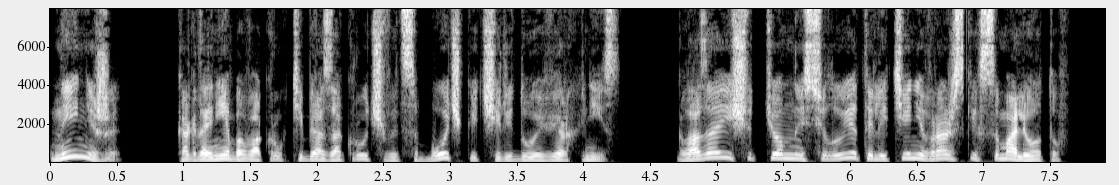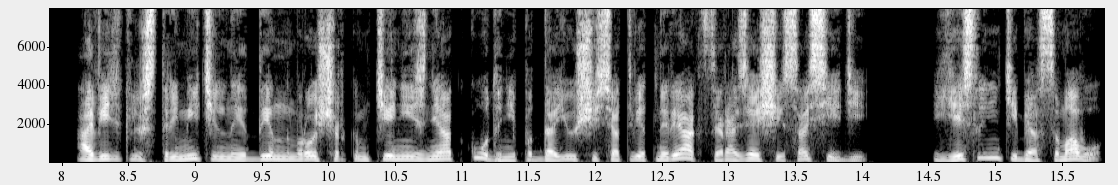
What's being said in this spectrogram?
Ныне же, когда небо вокруг тебя закручивается бочкой, чередуя вверх-вниз, глаза ищут темные силуэты или тени вражеских самолетов, а видят лишь стремительные дымным росчерком тени из ниоткуда, не поддающиеся ответной реакции, разящей соседей, если не тебя самого.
